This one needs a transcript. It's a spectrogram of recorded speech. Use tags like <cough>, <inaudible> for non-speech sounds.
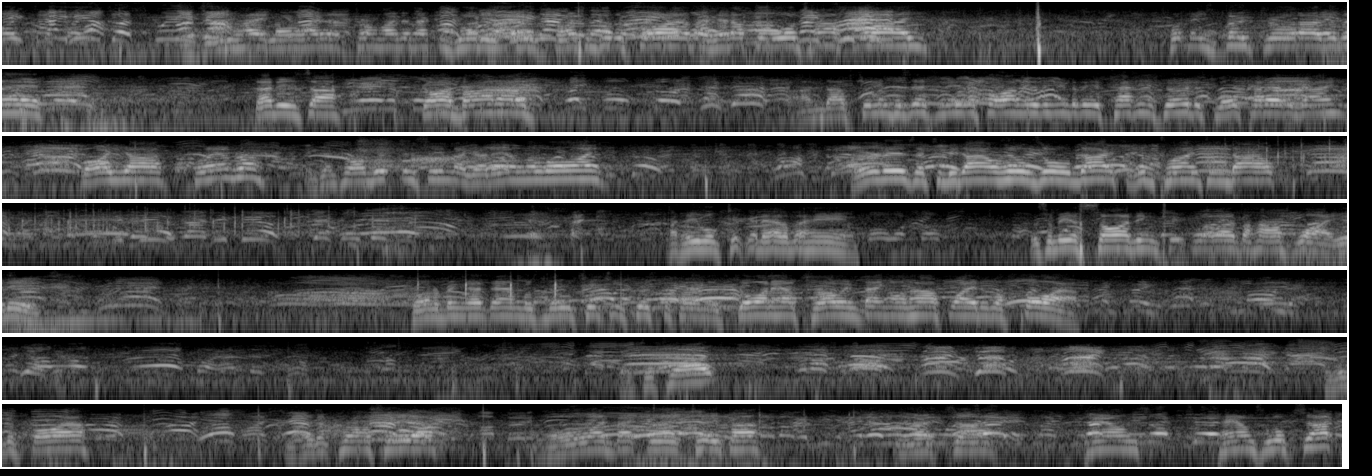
Long way, back to fire. They head up towards halfway. Putting his boot through it over there. That is uh, Giabardo. And uh, still in possession here, the fire moving into the attacking third. It's well cut out again by uh, Caloundra. They can try and whip this in. They go down the line. There it is. That should be Dale Hills all day. Good claim from Dale. But he will kick it out of the hand. This will be a siding kick well over halfway. It is. Trying to bring that down was Milchichi Christopher and it's gone out throwing bang on halfway to the fire. Gets a throw. With the fire. Made across here. All the way back to the keeper. And that's uh, Pounds. Pounds looks up.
